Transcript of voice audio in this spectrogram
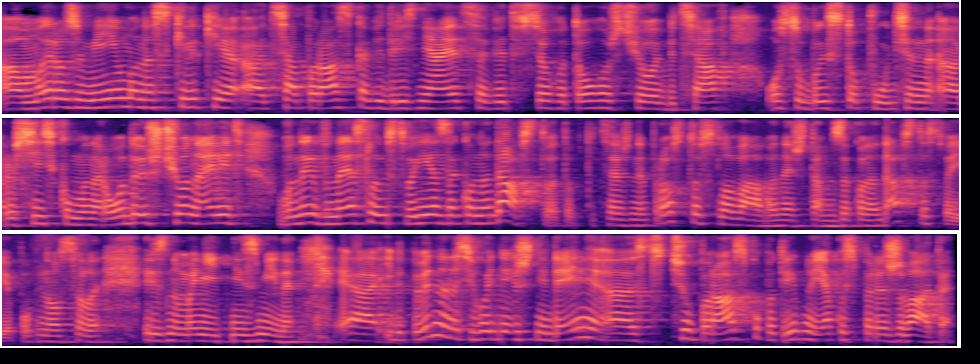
А, ми розуміємо, наскільки а, ця поразка відрізняється від всього того, що обіцяв особисто Путін а, російському народу, і що навіть вони внесли в своє законодавство. Тобто, це ж не просто слова, вони ж там в законодавство своє повносили різноманітні зміни. Е, І відповідно на сьогоднішній день е, цю поразку потрібно якось переживати.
